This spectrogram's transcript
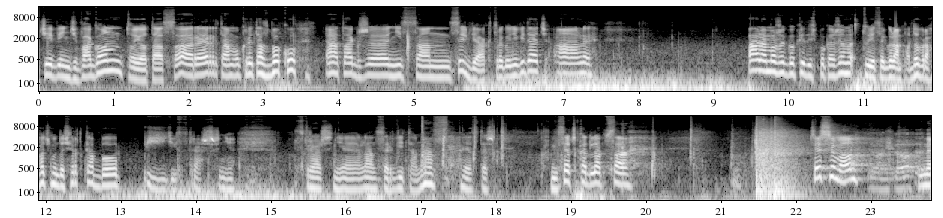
9 Wagon, Toyota Sarer tam ukryta z boku, a także Nissan Sylvia, którego nie widać, ale ale może go kiedyś pokażemy. Tu jest jego lampa. Dobra, chodźmy do środka, bo piździ strasznie. Strasznie Lancer wita nas. Jest też miseczka dla psa. Cześć Szymon! No,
